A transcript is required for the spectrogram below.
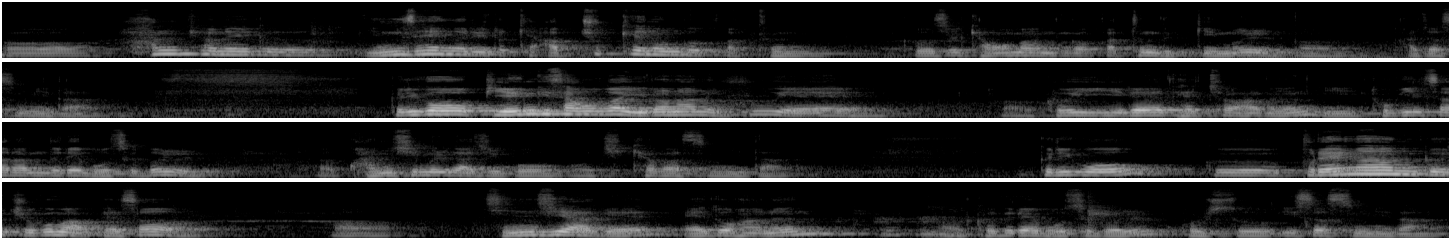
어, 한편의 그 인생을 이렇게 압축해 놓은 것 같은 그것을 경험하는 것 같은 느낌을 어, 가졌습니다. 그리고 비행기 사고가 일어난 후에 어, 그 일에 대처하는 이 독일 사람들의 모습을 어, 관심을 가지고 지켜봤습니다. 그리고 그 불행한 그 죽음 앞에서 어, 진지하게 애도하는 어, 그들의 모습을 볼 수 있었습니다.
